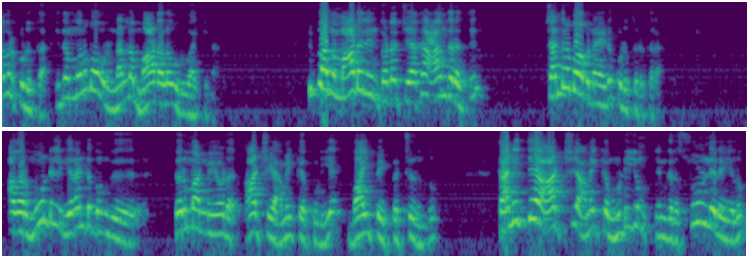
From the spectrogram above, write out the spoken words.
அவர் கொடுத்தார். இதன் மூலமா ஒரு நல்ல மாடலை உருவாக்கினார். இப்ப அந்த மாடலின் தொடர்ச்சியாக ஆந்திரத்தில் சந்திரபாபு நாயுடு கொடுத்திருக்கிறார். அவர் மூன்றில் இரண்டு பங்கு பெரும்பான்மையோடு ஆட்சி அமைக்கக்கூடிய வாய்ப்பை பெற்றிருந்தும் தனித்தே ஆட்சி அமைக்க முடியும் என்கிற சூழ்நிலையிலும்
